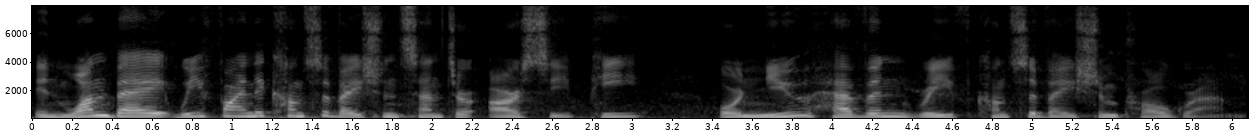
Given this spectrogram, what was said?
In one bay we find the Conservation Center RCP, or New Heaven Reef Conservation Program.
